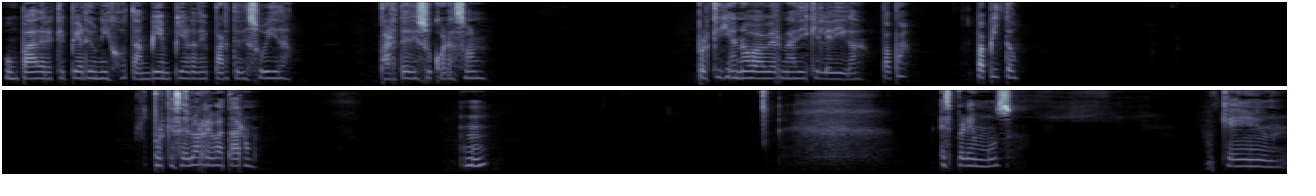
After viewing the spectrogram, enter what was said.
un padre que pierde un hijo también pierde parte de su vida parte de su corazón. Porque ya no va a haber nadie que le diga, papá, papito. Porque se lo arrebataron. ¿Mm? Esperemos que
